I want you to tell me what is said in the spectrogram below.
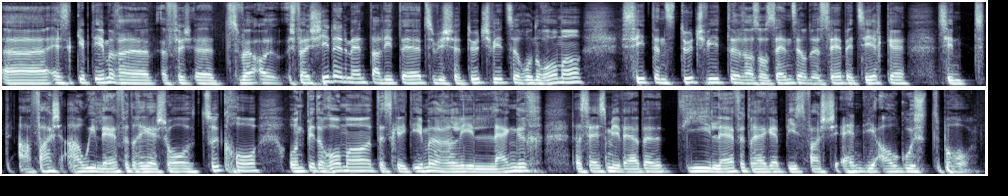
Äh, es gibt immer äh, äh zwei, verschiedene Mentalitäten zwischen Deutschschweizer und Roma. Seitens Deutschschweizer, also Sense oder Seebezirke, sind fast alle Lehrverträge schon zurückgekommen. Und bei den Roma, das geht immer ein bisschen länger. Das heißt, wir werden die Lehrverträge bis fast Ende August bekommen.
